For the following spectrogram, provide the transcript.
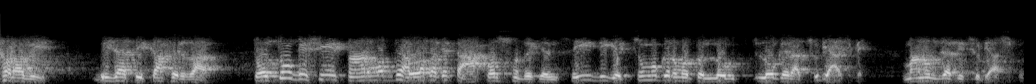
ছড়াবে বিজাতি কাফেররা তত বেশি তার মধ্যে আল্লাহ তাকে একটা আকর্ষণ রেখেন সেই দিকে চুমুকের মতো লোকেরা ছুটে আসবে, মানব জাতি ছুটে আসবে।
